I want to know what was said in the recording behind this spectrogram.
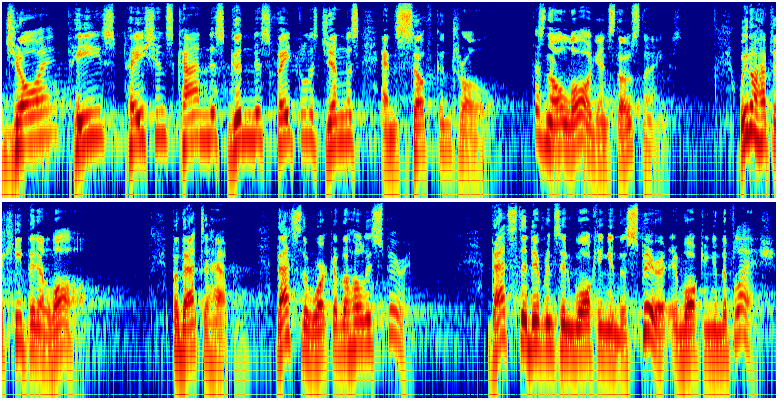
joy, peace, patience, kindness, goodness, faithfulness, gentleness, and self control. There's no law against those things. We don't have to keep any law for that to happen. That's the work of the Holy Spirit. That's the difference in walking in the Spirit and walking in the flesh.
